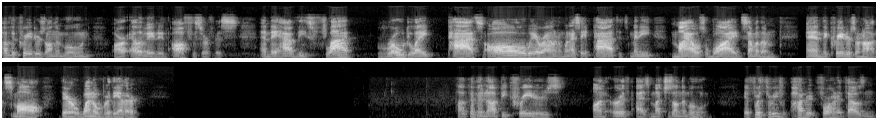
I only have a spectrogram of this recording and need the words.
of the craters on the moon are elevated off the surface and they have these flat road-like paths all the way around. And when I say path, it's many miles wide, some of them, and the craters are not small. They're one over the other. How can there not be craters on Earth as much as on the moon? If we're 300, 400,000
